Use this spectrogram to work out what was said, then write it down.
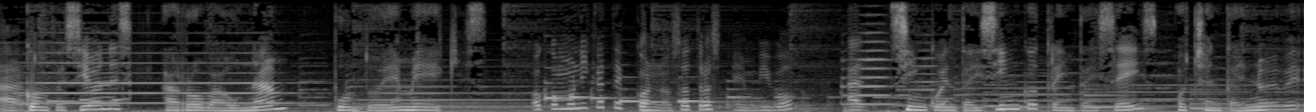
a confesiones@unam.mx o comunícate con nosotros en vivo al 55 36 89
